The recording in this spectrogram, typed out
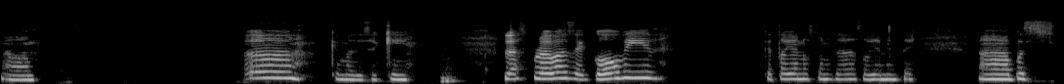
um, ah, ¿Qué más dice aquí? Las pruebas de COVID, que todavía no son usadas, obviamente. Ah, pues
